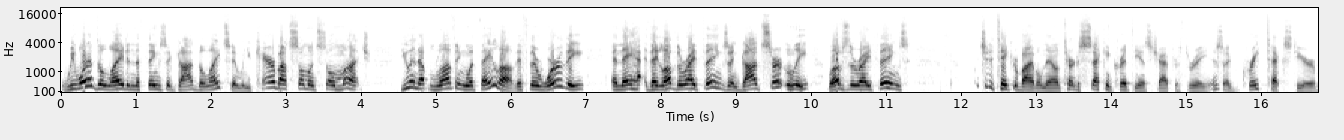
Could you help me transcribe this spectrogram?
we want to delight in the things that God delights in. When you care about someone so much, you end up loving what they love. If they're worthy and they ha- they love the right things, and God certainly loves the right things. I want you to take your Bible now and turn to 2 Corinthians chapter 3. There's a great text here. In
